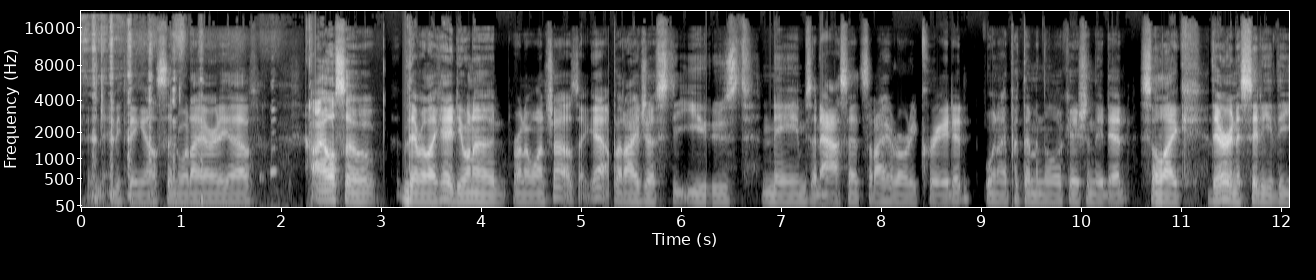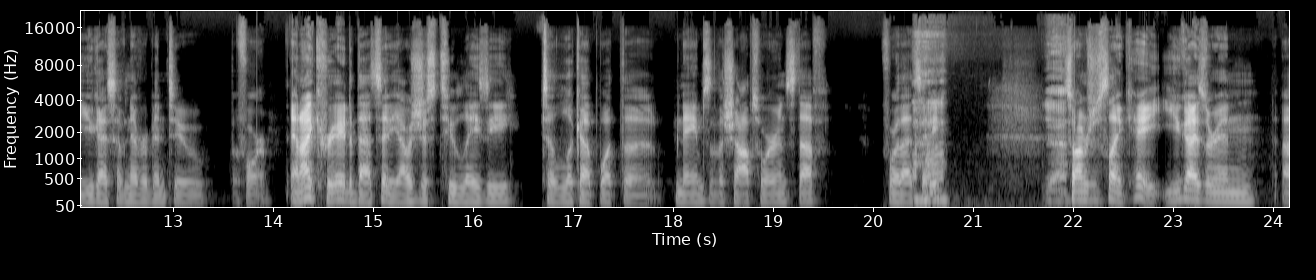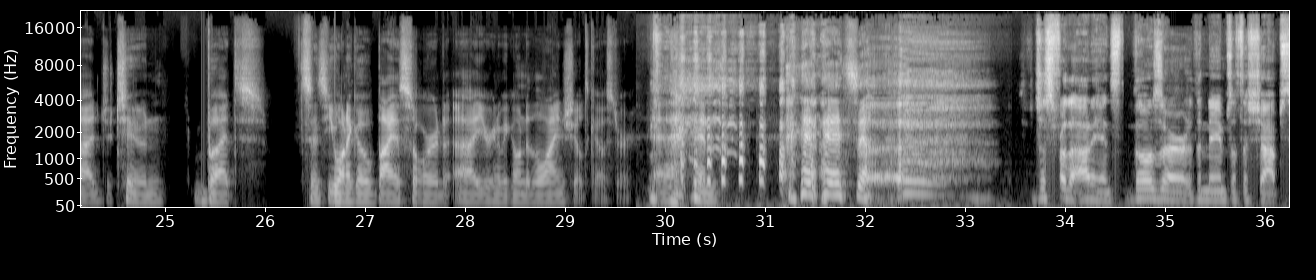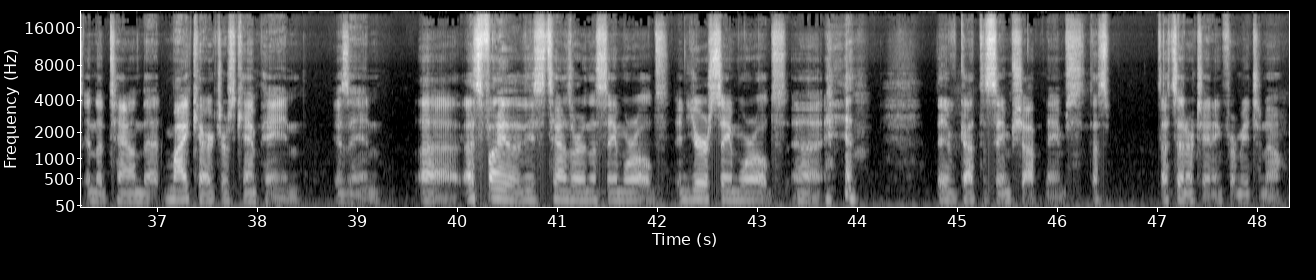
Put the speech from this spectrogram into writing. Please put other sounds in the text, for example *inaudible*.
in anything else than what I already have. *laughs* I also they were like, "Hey, do you want to run a one shot?" I was like, "Yeah," but I just used names and assets that I had already created when I put them in the location they did. So like they're in a city that you guys have never been to before, and I created that city. I was just too lazy to look up what the names of the shops were and stuff for that city. Uh-huh. Yeah. So I'm just like, "Hey, you guys are in uh, Jatoon, but." Since you want to go buy a sword, uh, you're going to be going to the Lion Shield Coster, *laughs* and and *laughs* so *laughs* Just for the audience, those are the names of the shops in the town that my character's campaign is in. Uh, that's funny that these towns are in the same world, in your same world, uh, *laughs* and they've got the same shop names. That's that's entertaining for me to know.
